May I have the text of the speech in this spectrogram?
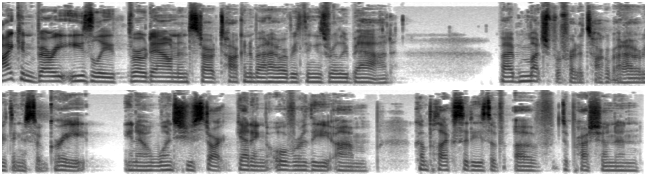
I can very easily throw down and start talking about how everything is really bad. But I'd much prefer to talk about how everything is so great. You know, once you start getting over the um, complexities of, of depression and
